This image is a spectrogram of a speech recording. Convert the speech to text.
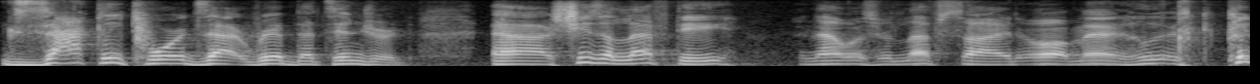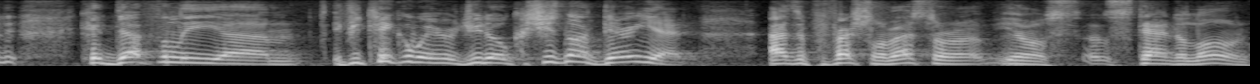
exactly towards that rib that's injured. Uh, she's a lefty and that was her left side. Oh man, who is, could could definitely um, if you take away her judo because she's not there yet as a professional wrestler, you know, stand alone.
